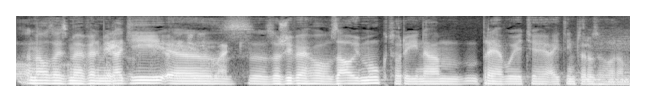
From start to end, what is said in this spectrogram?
A naozaj sme veľmi radi zo živého záujmu, ktorý nám prejavujete aj týmto rozhovorom.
